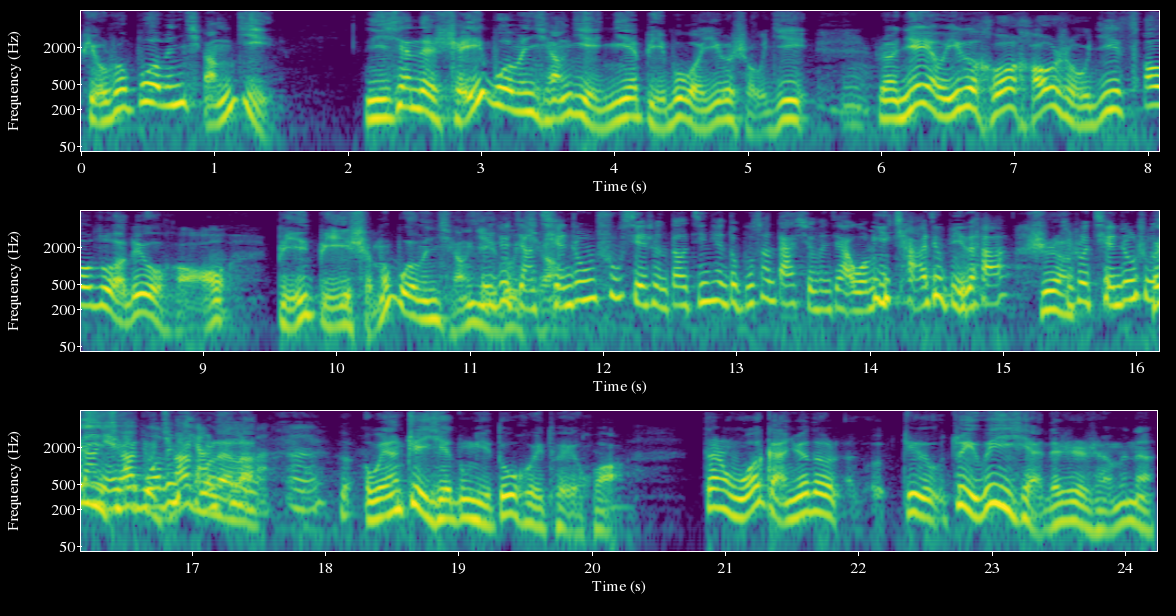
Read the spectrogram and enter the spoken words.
比如说波纹强记。你现在谁波纹强记，你也比不过一个手机，是吧？你也有一个好好手机，操作的又好，比比什么博文强所以就讲。钱钟书先生到今天都不算大学问家，我们一查就比他。是啊就说钱钟书当年是一掐就国文强来了记嘛，嗯，我想这些东西都会退化，但是我感觉到呃这个最危险的是什么呢？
